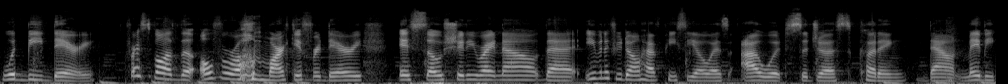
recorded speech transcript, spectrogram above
would be dairy. First of all, the overall market for dairy is so shitty right now that even if you don't have PCOS, I would suggest cutting down maybe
